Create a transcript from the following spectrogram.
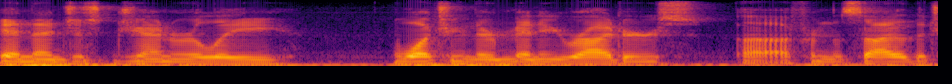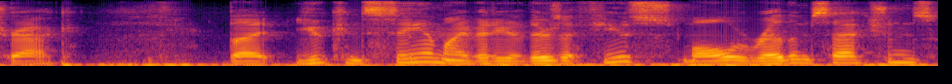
and then just generally watching their mini riders uh, from the side of the track. But you can see in my video there's a few small rhythm sections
